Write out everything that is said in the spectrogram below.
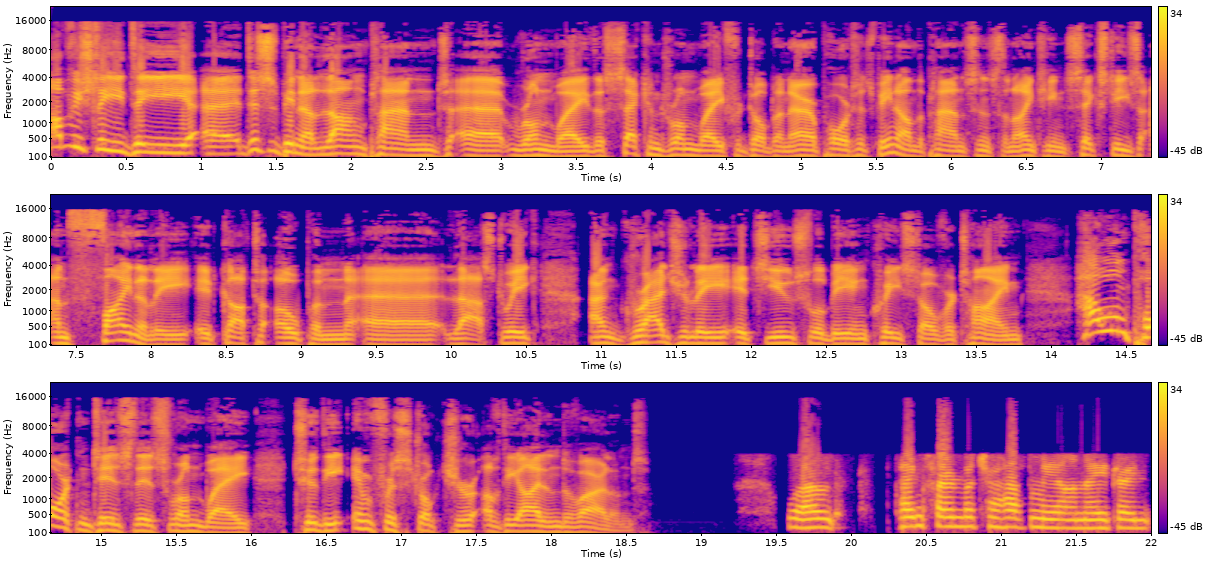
Obviously, the uh, this has been a long planned uh, runway, the second runway for Dublin Airport. It's been on the plan since the 1960s, and finally it got to open uh, last week, and gradually its use will be increased over time. How important is this runway to the infrastructure of the island of Ireland? Well, thanks very much for having me on, Adrian.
